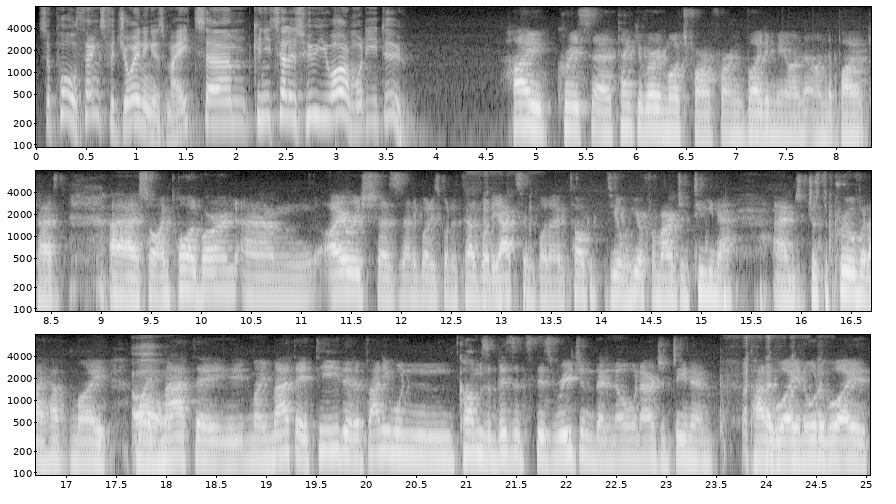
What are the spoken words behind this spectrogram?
So, Paul, thanks for joining us, mate. Um, can you tell us who you are and what do you do? Hi, Chris. Uh, thank you very much for, for inviting me on, on the podcast. Uh, so I'm Paul Byrne, um, Irish, as anybody's going to tell by the accent, but I'm talking to you here from Argentina. And just to prove it, I have my my oh. mate my mate tea that if anyone comes and visits this region, they'll know in Argentina and Paraguay and Uruguay,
